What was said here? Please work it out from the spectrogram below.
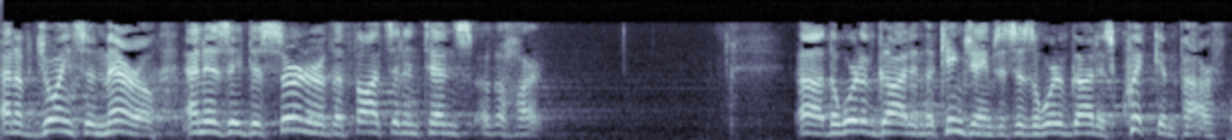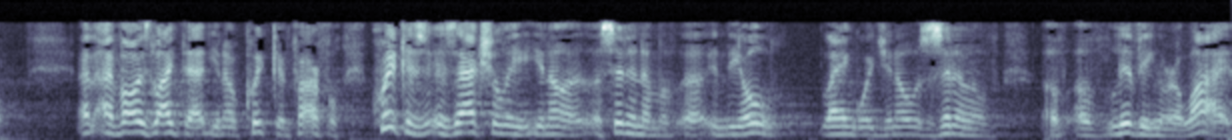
and of joints and marrow, and is a discerner of the thoughts and intents of the heart. Uh, the Word of God, in the King James, it says the Word of God is quick and powerful. And I've always liked that, you know, quick and powerful. Quick is, is actually, you know, a synonym of, uh, in the old language, you know, it was a synonym of, of, of living or alive.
